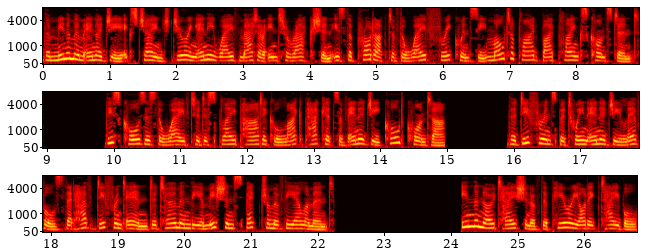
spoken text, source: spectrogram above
The minimum energy exchanged during any wave-matter interaction is the product of the wave frequency multiplied by Planck's constant. This causes the wave to display particle-like packets of energy called quanta. The difference between energy levels that have different n determine the emission spectrum of the element. In the notation of the periodic table,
